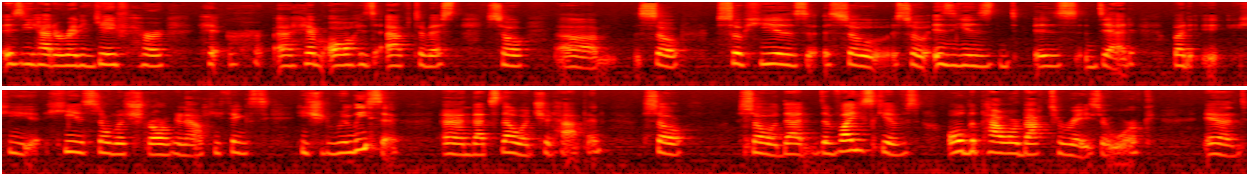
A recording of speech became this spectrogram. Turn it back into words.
Izzy had already gave her, her uh, him all his Optimist. So um, so so he is so so Izzy is is dead, but it, he he is so much stronger now. He thinks he should release it, and that's not what should happen. So so that device gives all the power back to Razorwork, and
